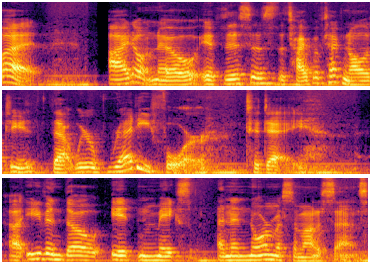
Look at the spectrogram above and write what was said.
but I don't know if this is the type of technology that we're ready for today. Uh, even though it makes an enormous amount of sense.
